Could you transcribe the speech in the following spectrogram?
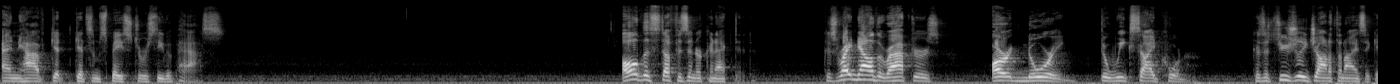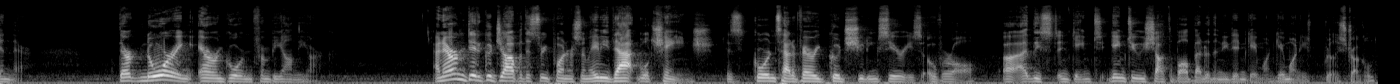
and have get get some space to receive a pass. All this stuff is interconnected. Because right now the Raptors are ignoring the weak side corner because it's usually Jonathan Isaac in there. They're ignoring Aaron Gordon from beyond the arc. And Aaron did a good job with his three pointer, so maybe that will change. Because Gordon's had a very good shooting series overall. Uh, at least in game two. Game two, he shot the ball better than he did in game one. Game one, he really struggled.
